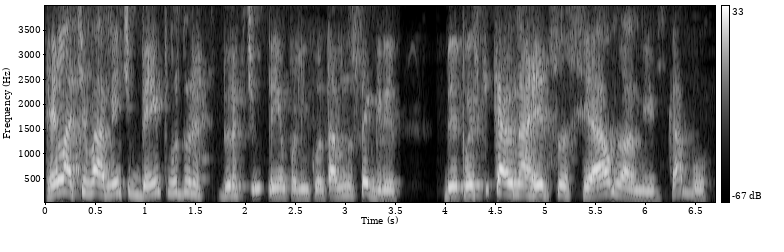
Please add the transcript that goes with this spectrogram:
relativamente bem por dura- durante um tempo ali, enquanto estava no segredo. Depois que caiu na rede social, meu amigo, acabou.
